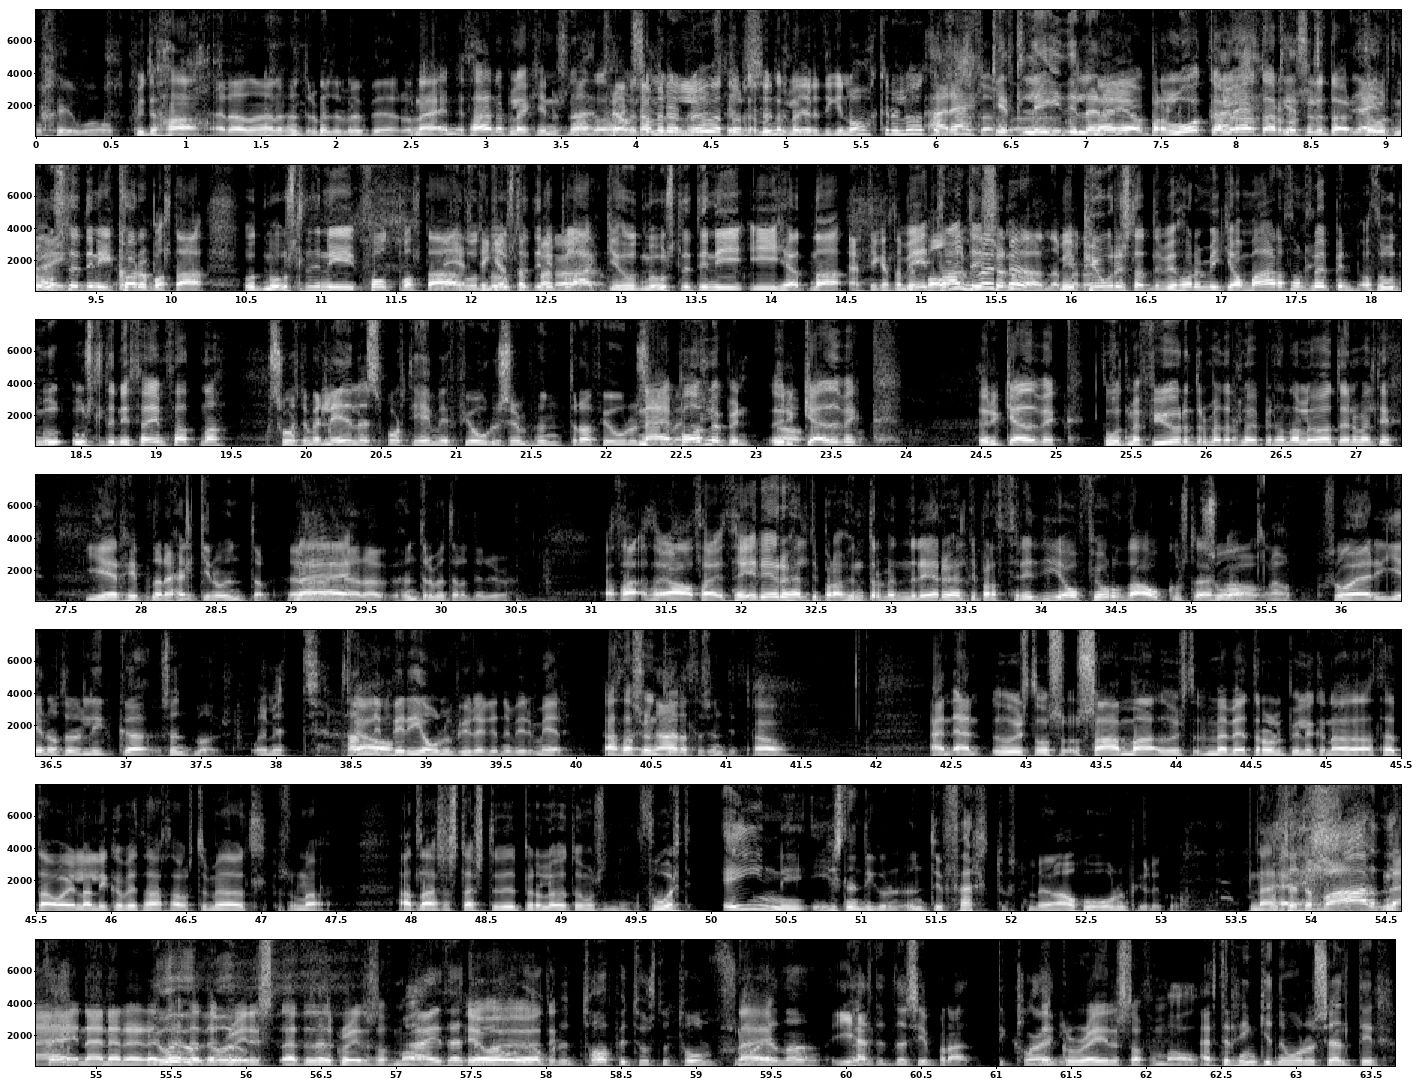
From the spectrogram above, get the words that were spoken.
ok, wow Býtu, ha? Er það það er 100 meter hlaupið er Nei, nei, það er nefnilega ekki einu sinni Nei, annað. frjálsar Hvað með að lögadar 100 sund? metra Er þetta ekki nokkri lögadar Það er ekkert leiðilega Nei, já, bara loka Það er lögadagurinn og Nei, Þú ert með nei. úrslitin í korfbólta Þú ert með úrslitin í fótbolta Nei, Þú ertu ert ekki með alltaf úrslitin í bara- blaki Þú ert með úrslitin í, í hérna Ertu ekki alltaf með Við bólhlaupið traditional- þarna Við bara? pjúristandi, við horfum mikið á marathonhlaupin Og þú ert með úrslitin í þeim þarna Svo ertu með leiðilega sport í heimi fjóru sem 100, fjóru sem Nei, bóðhlaupin, þau eru Já. Þau eru geðvik Þú ert með 400 metra hlaupin hann á lögadeginum held ég Ég er hrypnari helgin og undan. Það er 100 metrarnir eru Já, það, það, já það, þeir eru held ég bara, 100 mennir eru held ég bara 3. og 4. ágúst eða Svo, eitthvað svo er ég náttúrulega líka sundmaður Einmitt. Þannig Já. byrja ólimpíuleikarnir fyrir mér Ja, það er sundið. Það er alltaf sundið Já En, en þú veist, og sama, þú veist, með vetraolimpíuleikana þetta og eiginlega líka við þar, þá ertu með öll svona, alla þessar stærstu viðbyrja lögutum og sundum Þú ert eini Íslendingurinn undir færtust með áhuga Og þetta var the nei, thing. nei, nei, nei, nei Jú, jú, þetta er the jú, jú. greatest, the of them all Nei, þetta Jú, jú, er ákveðin toppið 2012 svona Nei. hérna. Ég held að þetta sé bara The declining greatest of them all Eftir hringirni voru seldir.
